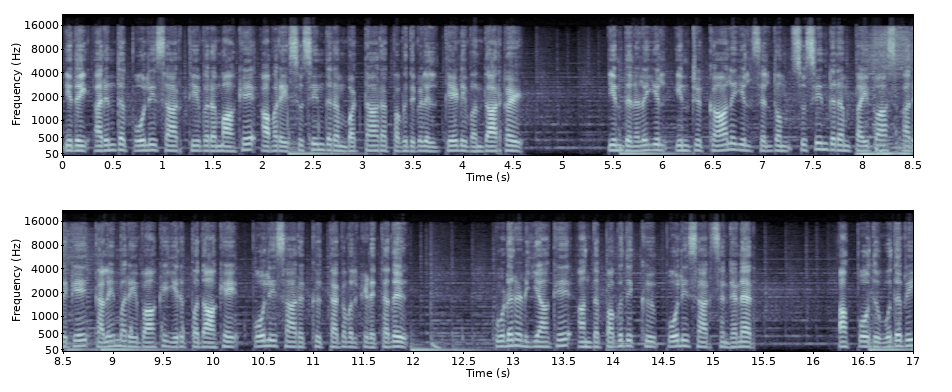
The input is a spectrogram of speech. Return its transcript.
இதை அறிந்த போலீசார் தீவிரமாக அவரை சுசீந்திரம் வட்டார பகுதிகளில் தேடி வந்தார்கள். இந்த நிலையில் இன்று காலையில் செல்வம் சுசீந்திரம் பைபாஸ் அருகே தலைமறைவாக இருப்பதாக போலீசாருக்கு தகவல் கிடைத்தது. உடனடியாக அந்த பகுதிக்கு போலீசார் சென்றனர். அப்போது உதவி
